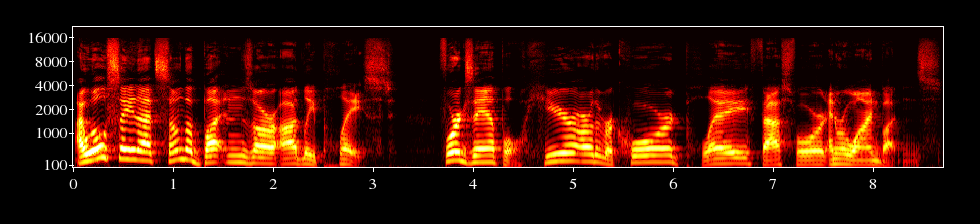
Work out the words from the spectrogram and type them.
I will say that some of the buttons are oddly placed. For example, here are the record, play, fast forward, and rewind buttons.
